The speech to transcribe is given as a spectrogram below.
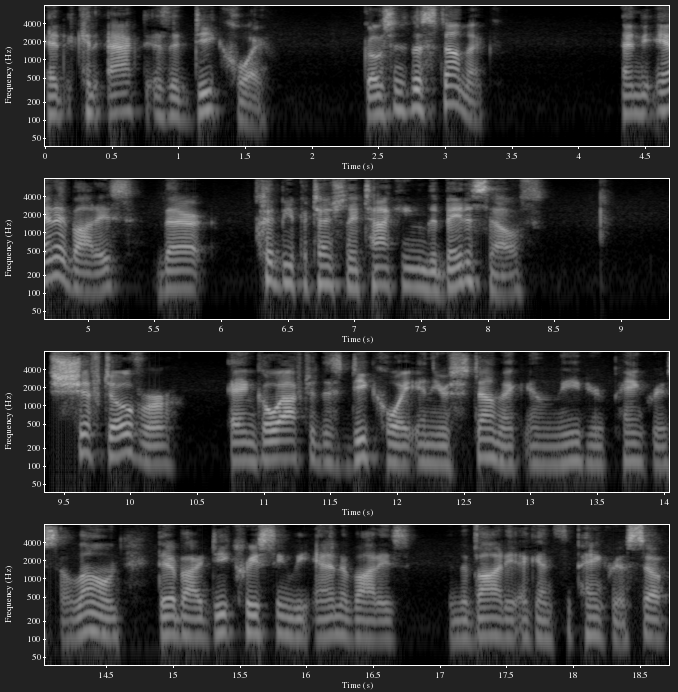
it can act as a decoy, goes into the stomach, and the antibodies that could be potentially attacking the beta cells shift over and go after this decoy in your stomach and leave your pancreas alone, thereby decreasing the antibodies in the body against the pancreas. So,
